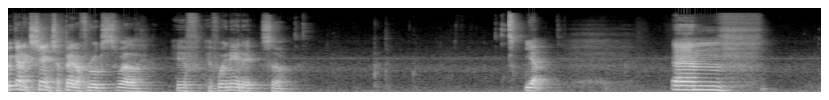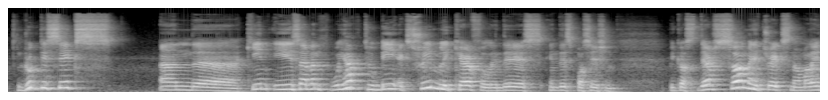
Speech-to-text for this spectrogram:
we can exchange a pair of rooks as well if if we need it so. Yeah. Um, rook d6 and uh, king e7 we have to be extremely careful in this in this position because there are so many tricks normally.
